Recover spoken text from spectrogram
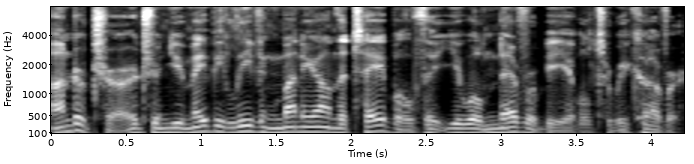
Undercharge, and you may be leaving money on the table that you will never be able to recover.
